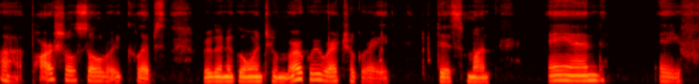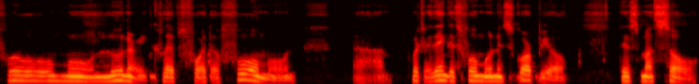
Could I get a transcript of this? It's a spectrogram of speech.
Uh, partial solar eclipse. We're going to go into Mercury retrograde this month and a full moon lunar eclipse for the full moon um, which I think is full moon in Scorpio this month. Soul.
